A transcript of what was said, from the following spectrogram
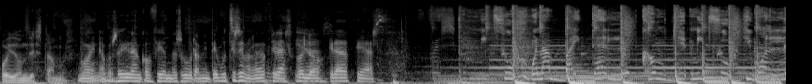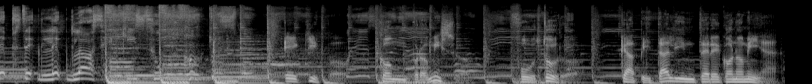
hoy donde estamos. Bueno, pues seguirán confiando seguramente. Muchísimas gracias, Polo. Gracias. Equipo, compromiso, futuro, capital intereconomía.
